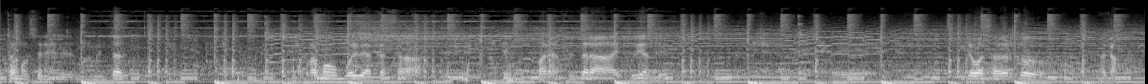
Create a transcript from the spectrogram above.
estamos en el Monumental. Ramón vuelve a casa para enfrentar a estudiantes. Eh, y lo vas a ver todo acá.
